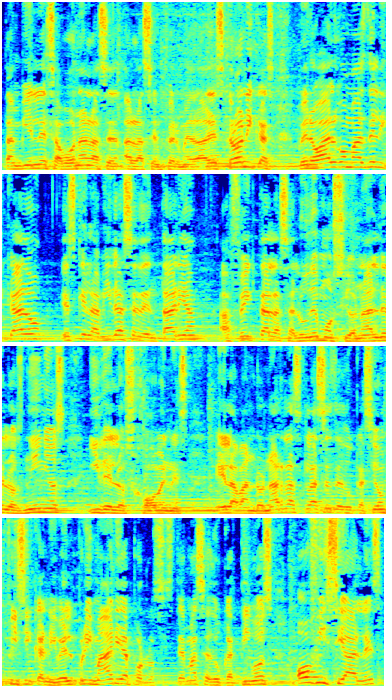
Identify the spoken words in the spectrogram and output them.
también les abona a las, a las enfermedades crónicas, pero algo más delicado es que la vida sedentaria afecta a la salud emocional de los niños y de los jóvenes. El abandonar las clases de educación física a nivel primaria por los sistemas educativos oficiales,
